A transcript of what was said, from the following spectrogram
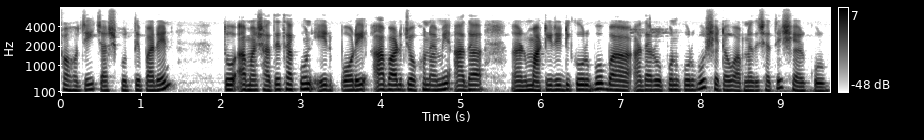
সহজেই চাষ করতে পারেন। তো আমার সাথে থাকুন, এরপরে আবার যখন আমি আদা মাটি রেডি করব বা আদা রোপণ করব, সেটাও আপনাদের সাথে শেয়ার করব।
